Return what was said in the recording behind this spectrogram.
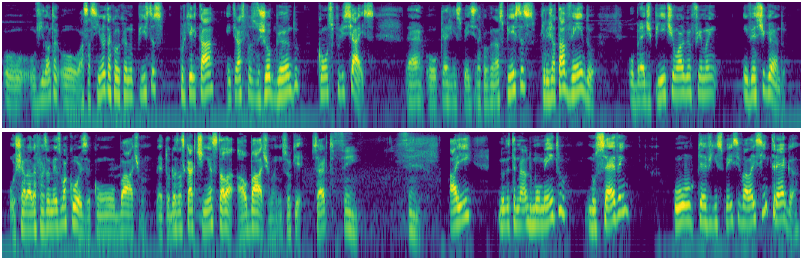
o, o vilão, tá, o assassino tá colocando pistas porque ele tá, entre aspas, jogando com os policiais. Né? O Kevin Spacey tá colocando as pistas, porque ele já tá vendo o Brad Pitt e o Morgan Freeman investigando. O Charada faz a mesma coisa com o Batman. Né? Todas as cartinhas tá lá, ao Batman, não sei o que, certo? Sim. Sim. Aí, num determinado momento, no Seven, o Kevin Spacey vai lá e se entrega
